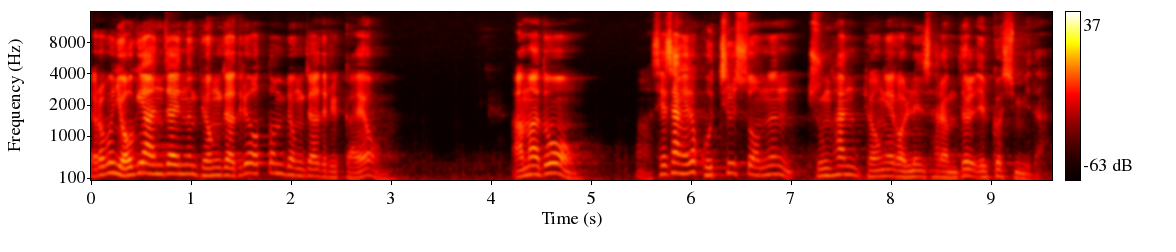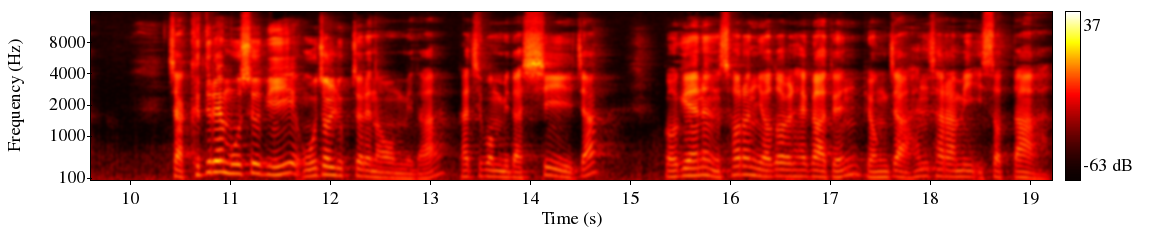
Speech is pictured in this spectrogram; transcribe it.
여러분 여기 앉아 있는 병자들이 어떤 병자들일까요? 아마도 어, 세상에서 고칠 수 없는 중한 병에 걸린 사람들일 것입니다. 자, 그들의 모습이 5절 6절에 나옵니다. 같이 봅니다. 시작. 거기에는 38해가 된 병자 한 사람이 있었다.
